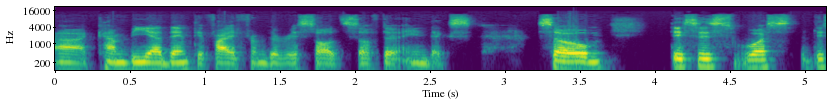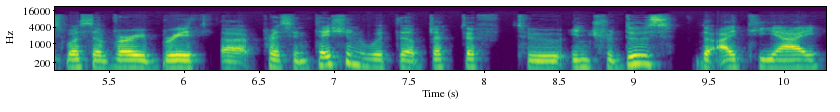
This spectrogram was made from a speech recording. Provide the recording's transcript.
uh, can be identified from the results of the index. So this is was this was a very brief uh, presentation with the objective to introduce the ITI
